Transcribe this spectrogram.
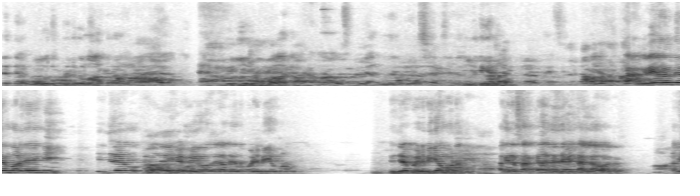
ഇത്തരത്തിൽ ബോധ്യപ്പെടുത്തുക മാത്രമാണ്. അങ്ങനെയാണ് അദ്ദേഹം പറഞ്ഞതെങ്കിൽ എന്തിനാണ് മുഖ്യമന്ത്രി എം പി അദ്ദേഹത്തെ പഠിപ്പിക്കാൻ പോണം എന്തിനാ പഠിപ്പിക്കാൻ പോണം അങ്ങനെ സർക്കാരിനെതിരായിട്ടല്ല പറഞ്ഞത്. അത്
